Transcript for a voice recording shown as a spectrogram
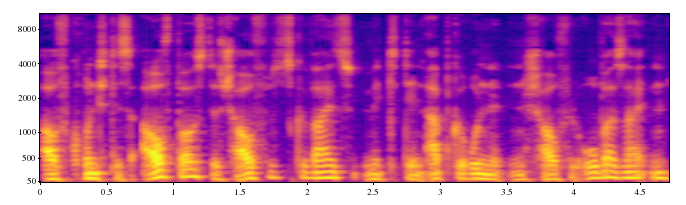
Aufgrund des Aufbaus des Schaufelsgeweihs mit den abgerundeten Schaufeloberseiten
